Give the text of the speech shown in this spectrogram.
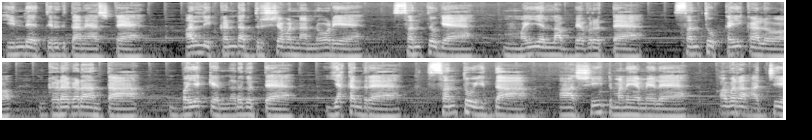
ಹಿಂದೆ ತಿರುಗ್ತಾನೆ ಅಷ್ಟೇ. ಅಲ್ಲಿ ಕಂಡ ದೃಶ್ಯವನ್ನು ನೋಡಿ ಸಂತುಗೆ ಮೈಯೆಲ್ಲ ಬೆವರುತ್ತೆ. ಸಂತು ಕೈಕಾಲು ಗಡಗಡ ಅಂತ ಭಯಕ್ಕೆ ನಡುಗುತ್ತೆ. ಯಾಕಂದರೆ ಸಂತು ಇದ್ದ ಆ ಶೀಟ್ ಮನೆಯ ಮೇಲೆ ಅವರ ಅಜ್ಜಿ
